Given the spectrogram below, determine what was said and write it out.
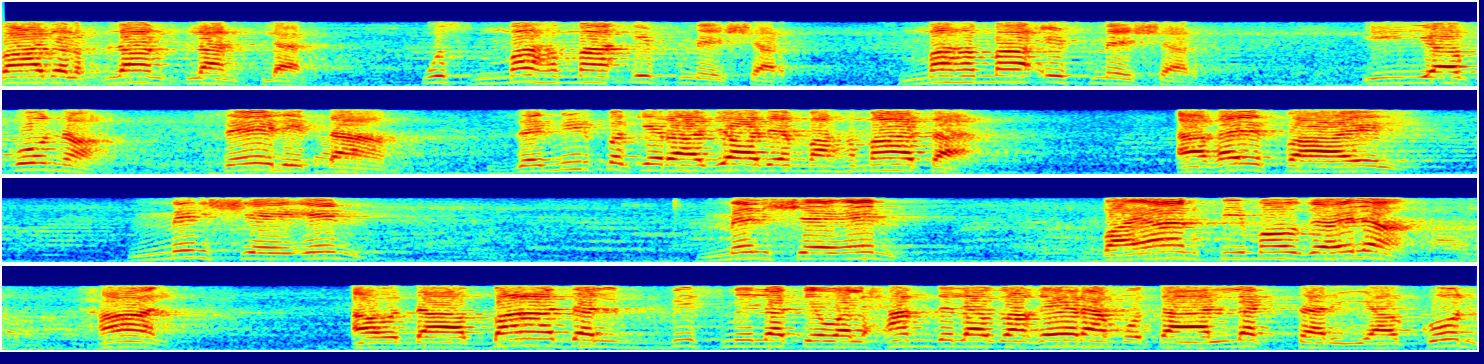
بعد الفلان فلان فلان اوس مهما اسم شرط مهما اسم شرط یکن فعل تام ضمیر پکې راجع ده مهما تا هغه فاعل من شيئن من شيئن بیان فی موضع حال او دا بعد البسم الله والحمد لله وغيرها متعلق تر یکن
